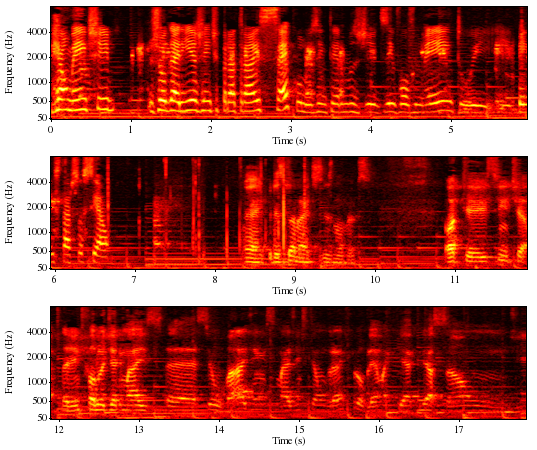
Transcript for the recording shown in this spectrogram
realmente jogaria a gente para trás séculos em termos de desenvolvimento e, e bem-estar social. É impressionante esses números. Ok, Cíntia, a gente falou de animais é, selvagens, mas a gente tem um grande problema que é a criação de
